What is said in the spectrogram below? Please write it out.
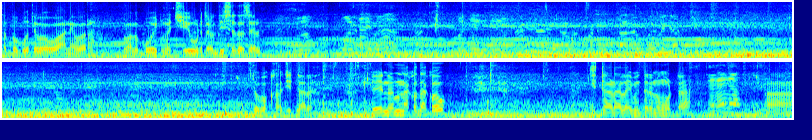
तर बघू तेव्हा वाण्यावर तुम्हाला बोईट मच्छी उडताना दिसत असेल. तो बघ जितारा. हे नम नाखव दाखव. जिताडा आलाय मित्रांनो मोठा. हा.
